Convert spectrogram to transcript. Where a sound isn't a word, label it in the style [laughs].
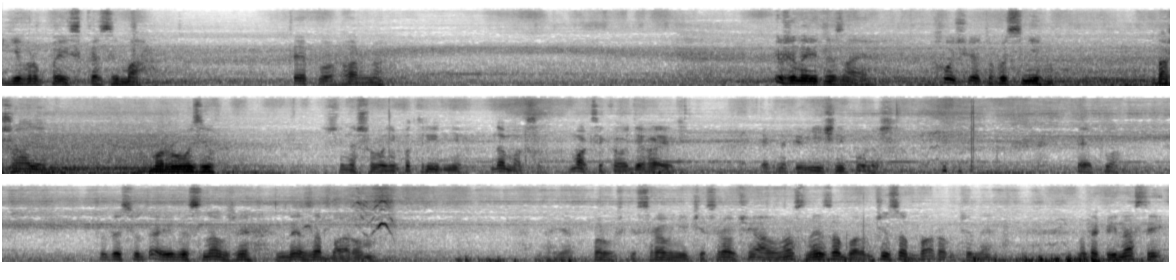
європейська зима. Тепло, гарно. І вже навіть не знаю. Хочу я того снігу. Бажаю морозів. Чи на що вони потрібні. Да, Максик? Максика одягають, як на північний полюс. Тепло. Туди-сюди і весна вже незабаром. А Я по-русски сравні, чи срав, чи а у нас незабаром, чи забаром, чи не. Ну такий настрій.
